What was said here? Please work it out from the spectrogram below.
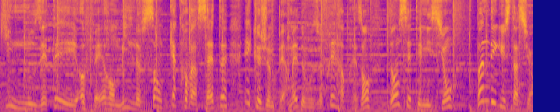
qui nous était offert en 1987 et que je me permets de vous offrir à présent dans cette émission. Bonne dégustation.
